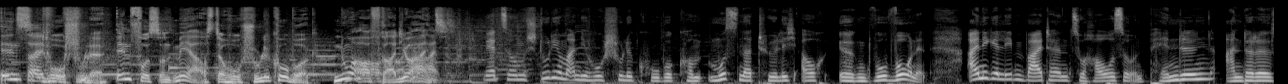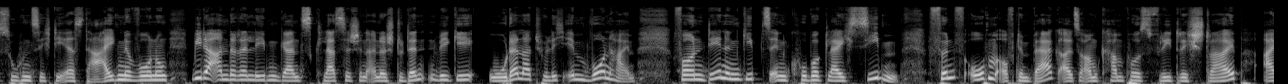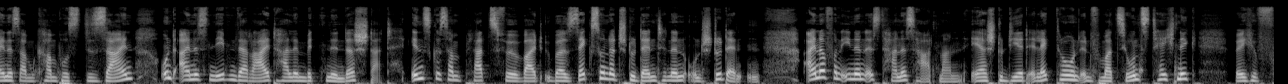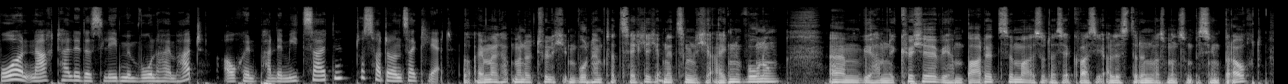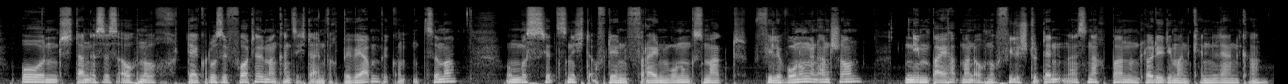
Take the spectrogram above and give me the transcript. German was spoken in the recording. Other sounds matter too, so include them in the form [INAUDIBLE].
Inside Hochschule. Infos und mehr aus der Hochschule Coburg. Nur auf Radio 1. Wer zum Studium an die Hochschule Coburg kommt, muss natürlich auch irgendwo wohnen. Einige leben weiterhin zu Hause und pendeln, andere suchen sich die erste eigene Wohnung, wieder andere leben ganz klassisch in einer Studenten-WG oder natürlich im Wohnheim. Von denen gibt's in Coburg gleich sieben. Fünf oben auf dem Berg, also am Campus Friedrich Streib, eines am Campus Design und eines neben der Reithalle mitten in der Stadt. Insgesamt Platz für weit über 600 Studentinnen und Studenten. Einer von ihnen ist Hannes Hart. Hartmann. Er studiert Elektro- und Informationstechnik. Welche Vor- und Nachteile das Leben im Wohnheim hat, auch in Pandemiezeiten, das hat er uns erklärt. Einmal hat man natürlich im Wohnheim tatsächlich eine ziemliche eigene Wohnung. Ähm, wir haben eine Küche, wir haben Badezimmer, also da ist ja quasi alles drin, was man so ein bisschen braucht. Und dann ist es auch noch der große Vorteil, man kann sich da einfach bewerben, bekommt ein Zimmer und muss jetzt nicht auf den freien Wohnungsmarkt viele Wohnungen anschauen. Nebenbei hat man auch noch viele Studenten als Nachbarn und Leute, die man kennenlernen kann.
